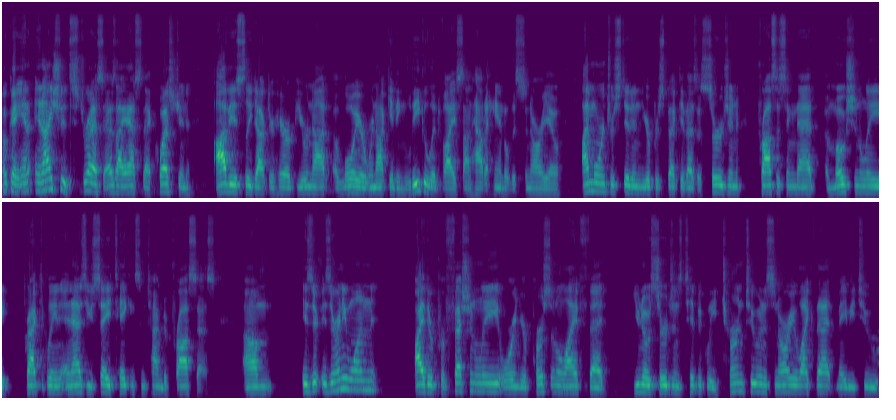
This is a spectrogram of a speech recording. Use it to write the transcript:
Okay, and, and I should stress as I ask that question, Obviously, Dr. Harrop, you're not a lawyer. We're not giving legal advice on how to handle this scenario. I'm more interested in your perspective as a surgeon, processing that emotionally, practically, and, and as you say, taking some time to process. Um, is there is there anyone, either professionally or in your personal life, that you know surgeons typically turn to in a scenario like that, maybe to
